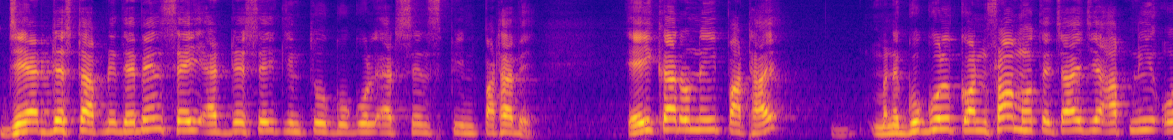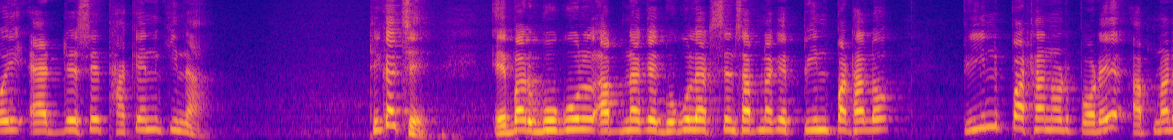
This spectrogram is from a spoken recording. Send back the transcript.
যে অ্যাড্রেসটা আপনি দেবেন, সেই অ্যাড্রেসেই কিন্তু গুগল অ্যাডসেন্স পিন পাঠাবে। এই কারণেই পাঠায় মানে গুগল কনফার্ম হতে চায় যে আপনি ওই অ্যাড্রেসে থাকেন কি না ঠিক আছে? এবার গুগল আপনাকে গুগল অ্যাডসেন্স আপনাকে পিন পাঠালো। পিন পাঠানোর পরে আপনার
